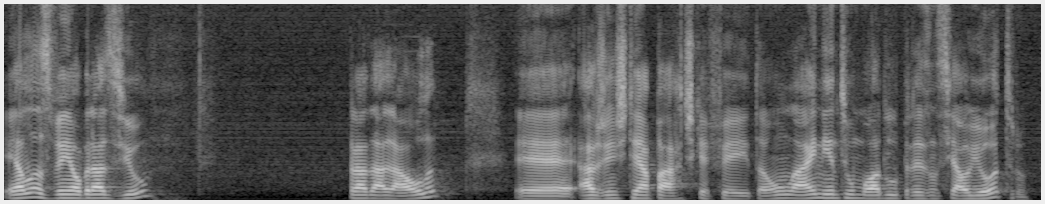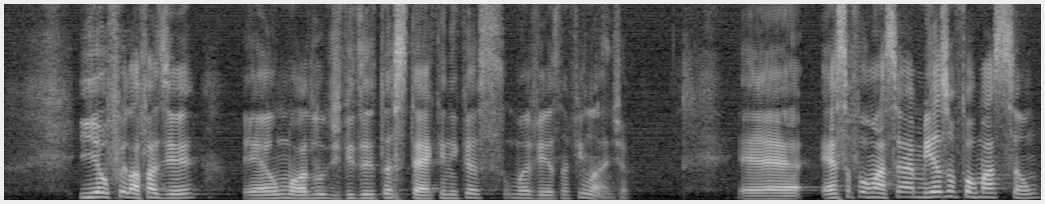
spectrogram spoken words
Elas vêm ao Brasil para dar aula. É, a gente tem a parte que é feita online, entre um módulo presencial e outro. E eu fui lá fazer é, um módulo de visitas técnicas uma vez na Finlândia. É, essa formação é a mesma formação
